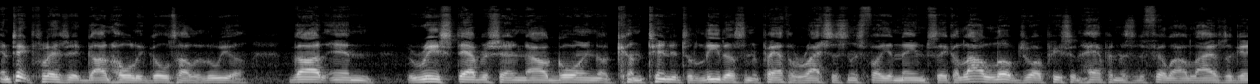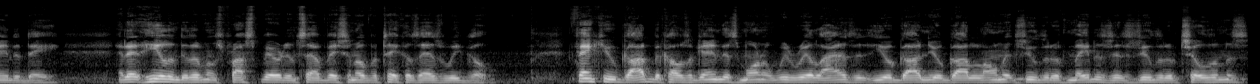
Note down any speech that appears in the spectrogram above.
And take pleasure, God, Holy Ghost, hallelujah. God, in reestablishing our going or continue to lead us in the path of righteousness for your name's sake. Allow love, joy, peace, and happiness to fill our lives again today. And let healing, deliverance, prosperity, and salvation overtake us as we go. Thank you, God, because again this morning we realize that you're God and you're God alone. It's you that have made us, it's you that have chosen us,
